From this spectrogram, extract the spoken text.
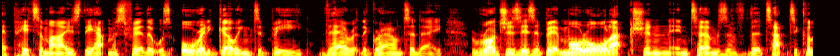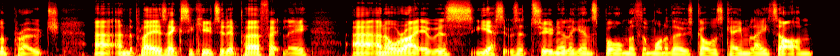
epitomised the atmosphere that was already going to be there at the ground today. Rodgers is a bit more all action in terms of the tactical approach, uh, and the players executed it perfectly. Uh, and all right, it was yes, it was a two 0 against Bournemouth, and one of those goals came late on.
